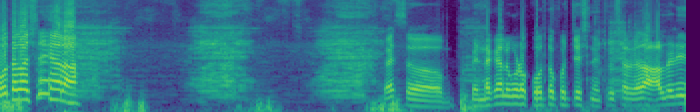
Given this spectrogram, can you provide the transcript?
కోతకు వచ్చినాయి కదా? గైస్ బెండకాయలు కూడా కోతకు వచ్చేసినాయి. చూసారు కదా ఆల్రెడీ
